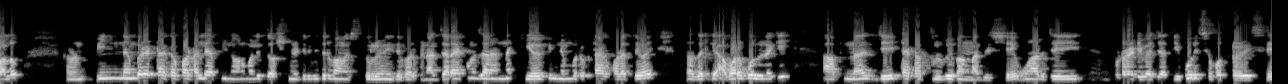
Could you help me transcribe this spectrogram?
ভালো। কারণ পিন নাম্বারে টাকা পাঠালে আপনি নর্মালি দশ মিনিটের ভিতরে বাংলাদেশ তুলে নিতে পারবেন। আর যারা এখনও জানেন না কীভাবে পিন নাম্বারে টাকা পাঠাতে হয়, তাদেরকে আবার বলে রাখি, আপনার যে টাকা তুলবে বাংলাদেশে, ওনার যে ভোটার আইডি বা জাতীয় পরিচয়পত্র রয়েছে,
